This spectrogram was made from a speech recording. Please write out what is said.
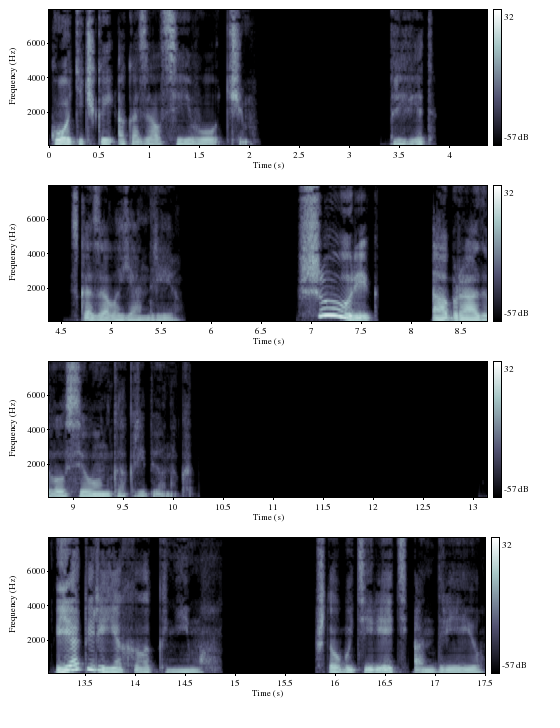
Котечкой оказался его отчим. «Привет», — сказала я Андрею. «Шурик!» — обрадовался он, как ребенок я переехала к ним, чтобы тереть Андрею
